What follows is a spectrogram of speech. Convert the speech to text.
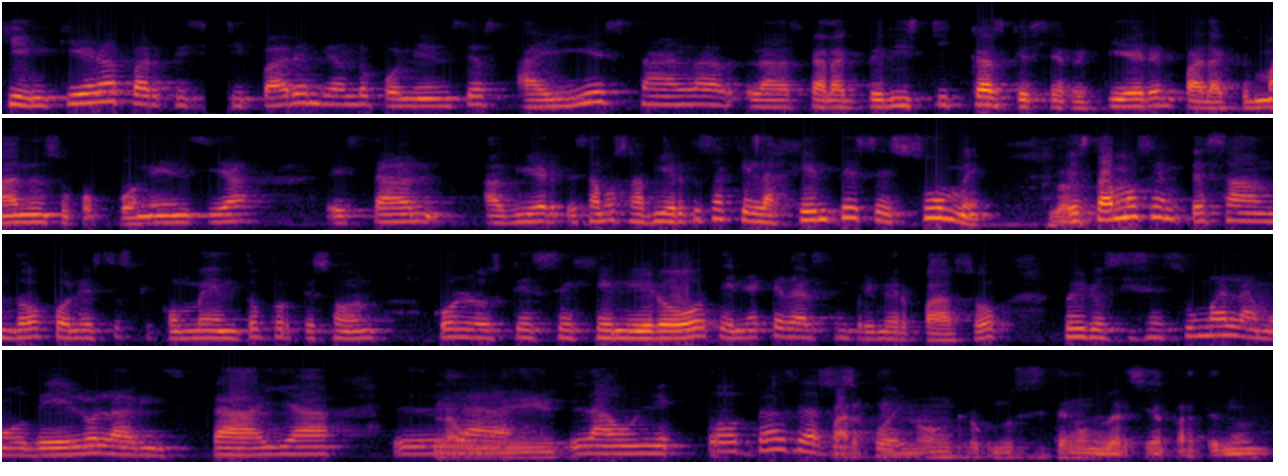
Quien quiera participar enviando ponencias, ahí están las características que se requieren para que manden su ponencia. Están abiertos, estamos abiertos a que la gente se sume. Estamos empezando con estos que comento porque son con los que se generó, tenía que darse un primer paso, pero si se suma la modelo, la Vizcaya, la, la, todas las Partenón, creo que no sé si tenga universidad Partenón.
